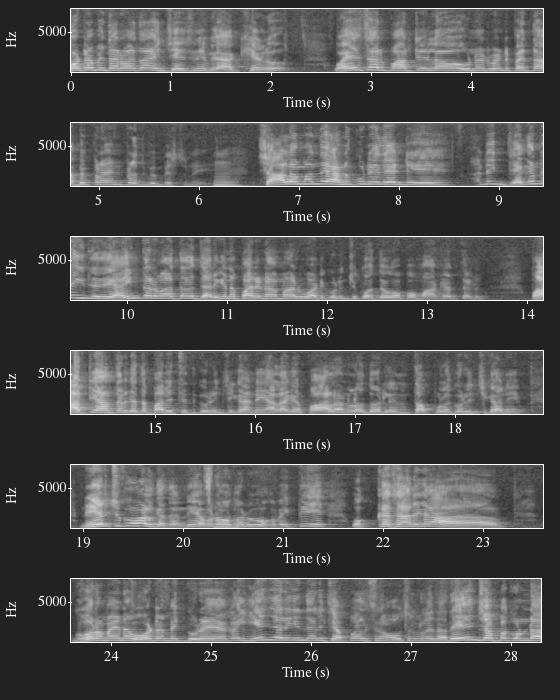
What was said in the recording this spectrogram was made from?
ఓటమి తర్వాత ఆయన చేసిన వ్యాఖ్యలు వైఎస్ఆర్ పార్టీలో ఉన్నటువంటి పెద్ద అభిప్రాయాన్ని ప్రతిబింబిస్తున్నాయి. చాలామంది అనుకునేది ఏంటి అంటే జగన్ ఇది అయిన తర్వాత జరిగిన పరిణామాలు వాటి గురించి కొద్ది గొప్ప మాట్లాడతాడు. పార్టీ అంతర్గత పరిస్థితి గురించి కానీ అలాగే పాలనలో దొరికిన తప్పుల గురించి కానీ నేర్చుకోవాలి కదండి. ఎవరో ఒకరు ఒక వ్యక్తి ఒక్కసారిగా ఘోరమైన ఓటమికి గురయ్యాక ఏం జరిగిందని చెప్పాల్సిన అవసరం లేదు. అదేం చెప్పకుండా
